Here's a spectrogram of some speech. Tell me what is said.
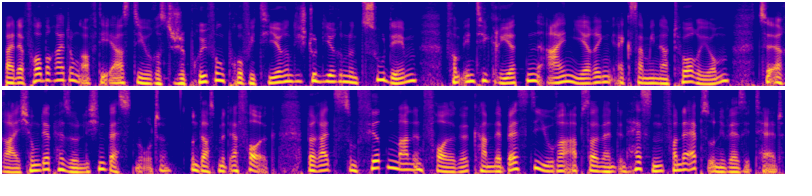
Bei der Vorbereitung auf die erste juristische Prüfung profitieren die Studierenden zudem vom integrierten einjährigen Examinatorium zur Erreichung der persönlichen Bestnote. Und das mit Erfolg. Bereits zum vierten Mal in Folge kam der beste Jura-Absolvent in Hessen von der EBS-Universität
